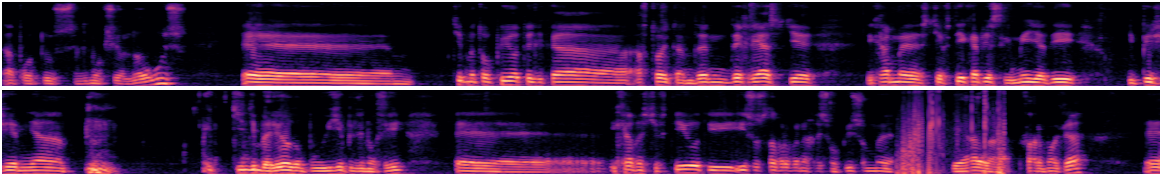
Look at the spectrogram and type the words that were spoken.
από τους λοιμοξιολόγους. Ε, και με το οποίο τελικά αυτό ήταν. Δεν, δεν χρειάστηκε, είχαμε σκεφτεί κάποια στιγμή γιατί υπήρχε μια, εκείνη την περίοδο που είχε επιδεινωθεί, ε, είχαμε σκεφτεί ότι ίσως θα έπρεπε να χρησιμοποιήσουμε και άλλα φάρμακα. Ε,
